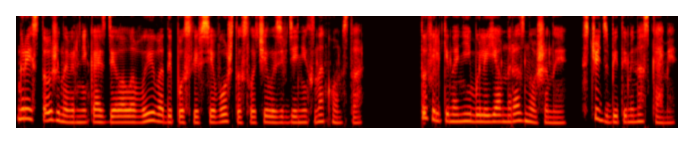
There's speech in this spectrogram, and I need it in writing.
Грейс тоже наверняка сделала выводы после всего, что случилось в день их знакомства. Туфельки на ней были явно разношенные, с чуть сбитыми носками.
